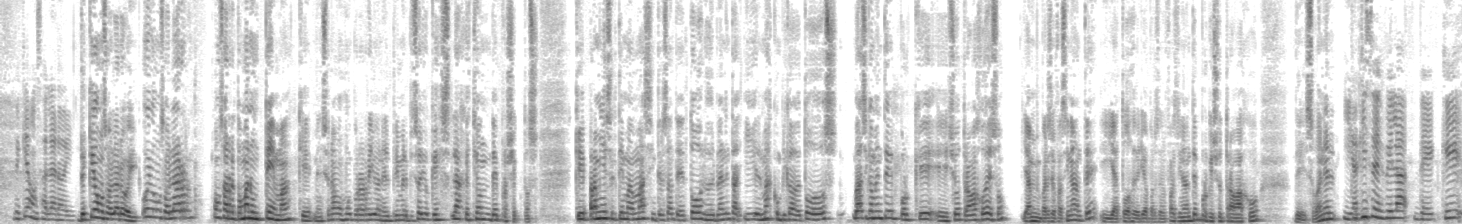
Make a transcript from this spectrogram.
¿De qué vamos a hablar hoy? ¿De qué vamos a hablar hoy? Hoy vamos a hablar, vamos a retomar un tema que mencionamos muy por arriba en el primer episodio, que es la gestión de proyectos. Que para mí es el tema más interesante de todos los del planeta y el más complicado de todos, básicamente porque eh, yo trabajo de eso, y a mí me parece fascinante, y a todos debería parecer fascinante porque yo trabajo de eso. En el, Y aquí se desvela de qué,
